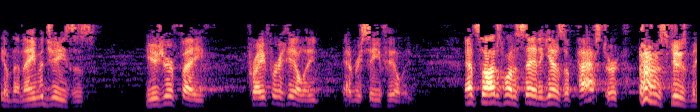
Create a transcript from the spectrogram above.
in the name of Jesus, use your faith, pray for healing, and receive healing. And so I just want to say it again as a pastor, excuse me,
